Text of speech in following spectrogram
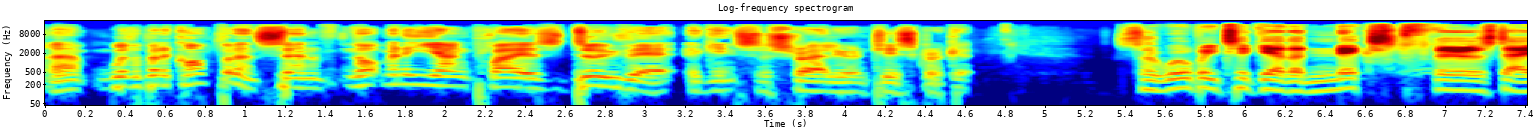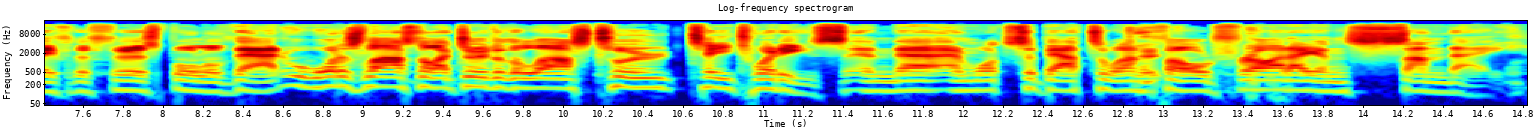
Uh, with a bit of confidence, and not many young players do that against Australia in Test cricket. So we'll be together next Thursday for the first ball of that. What does last night do to the last two T20s, and uh, and what's about to unfold Friday and Sunday?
